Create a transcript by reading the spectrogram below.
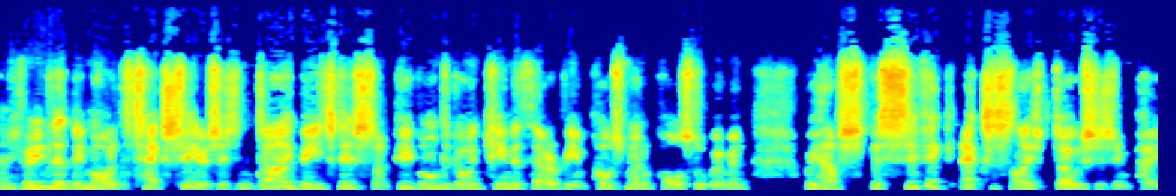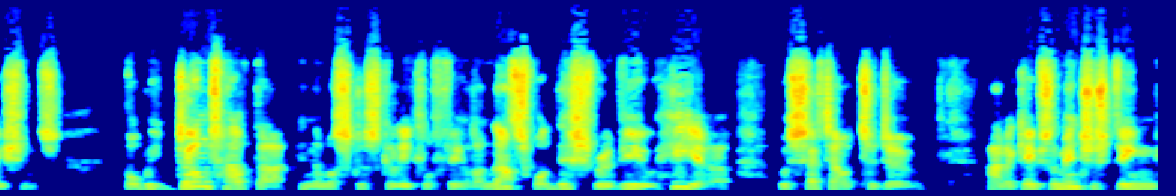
And if you read a little bit more of the text here, it says in diabetes and people undergoing chemotherapy and postmenopausal women, we have specific exercise doses in patients. But we don't have that in the musculoskeletal field. And that's what this review here was set out to do. And it gave some interesting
